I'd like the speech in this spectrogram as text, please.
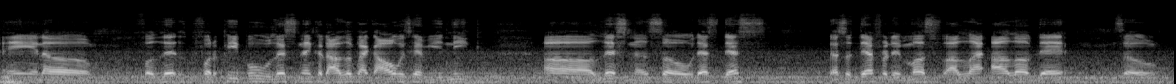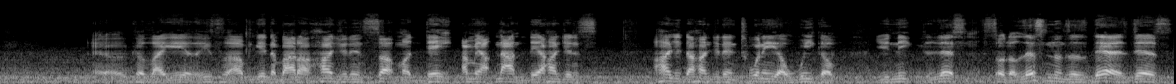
and um, for li- for the people who listening, because I look like I always have unique uh, listeners. So that's that's that's a definite must. I like I love that. So. You know, cause like yeah, I'm getting about a hundred and something a day. I mean, not the hundred, hundred to 120 a week of unique listeners. So the listeners is there is just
